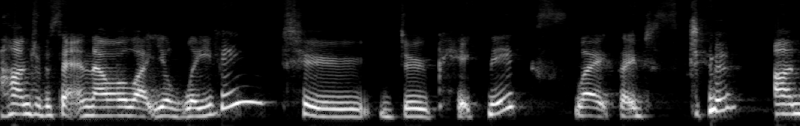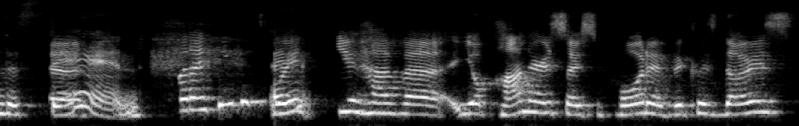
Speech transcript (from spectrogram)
100%. And they were like, you're leaving to do picnics? Like they just didn't understand. But I think it's great you have a your partner is so supportive because those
